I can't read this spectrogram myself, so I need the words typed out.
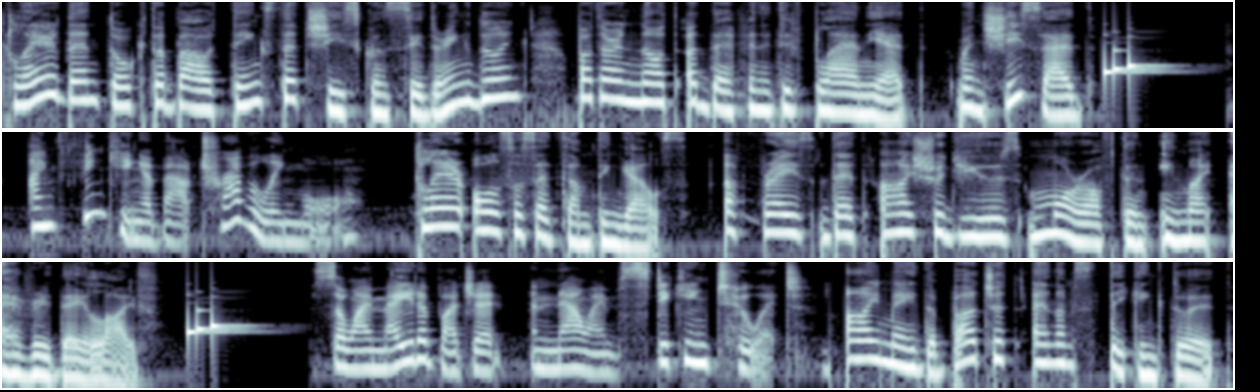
Claire then talked about things that she's considering doing but are not a definitive plan yet. When she said, I'm thinking about traveling more. Claire also said something else, a phrase that I should use more often in my everyday life. So I made a budget and now I'm sticking to it. I made a budget and I'm sticking to it.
